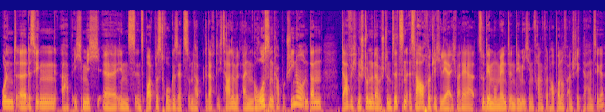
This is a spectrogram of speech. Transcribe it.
Und äh, deswegen habe ich mich äh, ins, ins Bordbistro gesetzt und habe gedacht, ich zahle mit einem großen Cappuccino und dann darf ich eine Stunde da bestimmt sitzen. Es war auch wirklich leer. Ich war da zu dem Moment, in dem ich in Frankfurt Hauptbahnhof einstieg, der Einzige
